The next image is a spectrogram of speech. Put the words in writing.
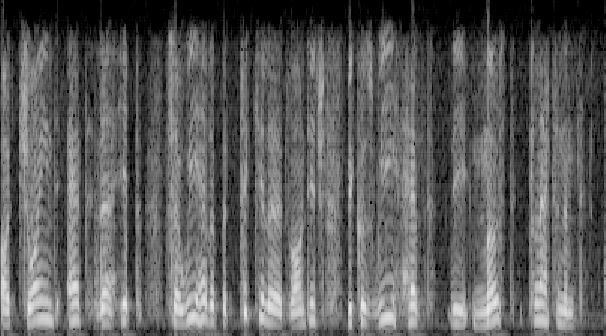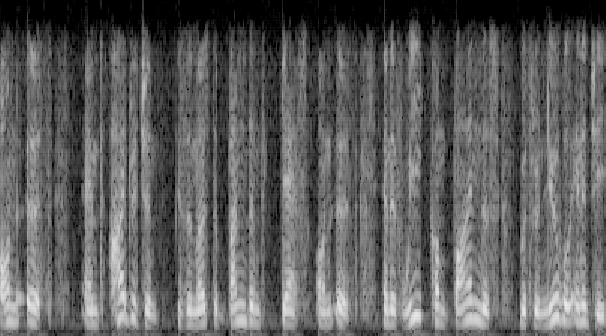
are joined at the hip. So we have a particular advantage because we have the most platinum on Earth, and hydrogen is the most abundant gas on Earth. And if we combine this with renewable energy,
